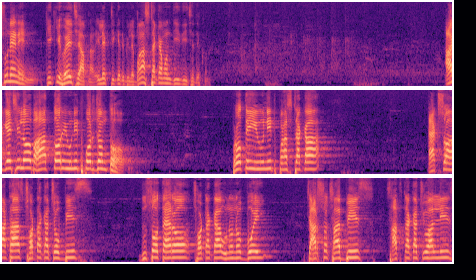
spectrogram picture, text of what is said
শুনে নিন, কি কি হয়েছে আপনার ইলেকট্রিকের বিলে বাঁশটা কেমন দিয়ে দিয়েছে, দেখুন। আগে ছিল বাহাত্তর ইউনিট পর্যন্ত। প্রতি ইউনিট পাঁচ টাকা, একশো আঠাশ, ছ টাকা চব্বিশ, দুশো তেরো, ছ টাকা উননব্বই চারশো ছাব্বিশ, সাত টাকা চুয়াল্লিশ,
